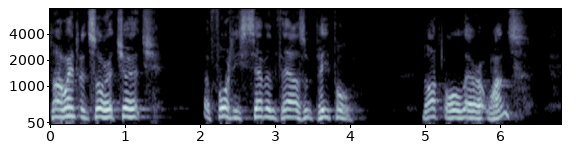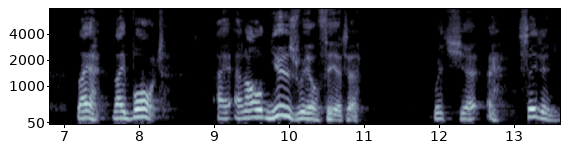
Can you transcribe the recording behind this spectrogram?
So I went and saw a church of 47,000 people, not all there at once. They, they bought a, an old newsreel theatre, which uh, seated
